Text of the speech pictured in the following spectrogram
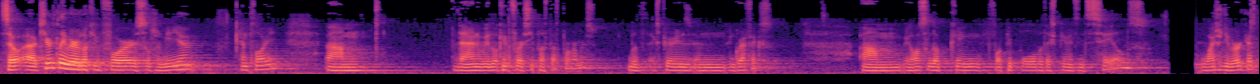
So uh, currently we're looking for a social media employee. Um, then we're looking for C++ programmers with experience in, in graphics. Um, we're also looking for people with experience in sales. Why should you work at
